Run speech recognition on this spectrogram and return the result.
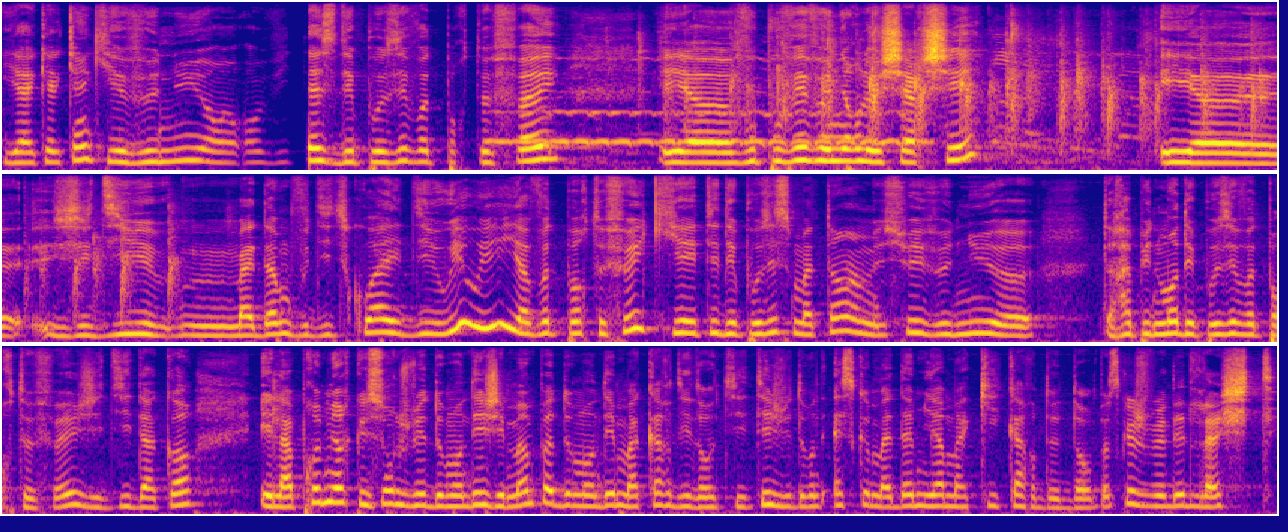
il y a quelqu'un qui est venu en, vitesse déposer votre portefeuille et euh, vous pouvez venir le chercher. Et euh, j'ai dit, madame, vous dites quoi? Elle dit, oui, oui, il y a votre portefeuille qui a été déposé ce matin. Un monsieur est venu rapidement déposer votre portefeuille. J'ai dit d'accord. Et la première question que je lui ai demandé, j'ai même pas demandé ma carte d'identité. Je lui ai demandé est-ce que madame y a ma carte dedans? Parce que je venais de l'acheter.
